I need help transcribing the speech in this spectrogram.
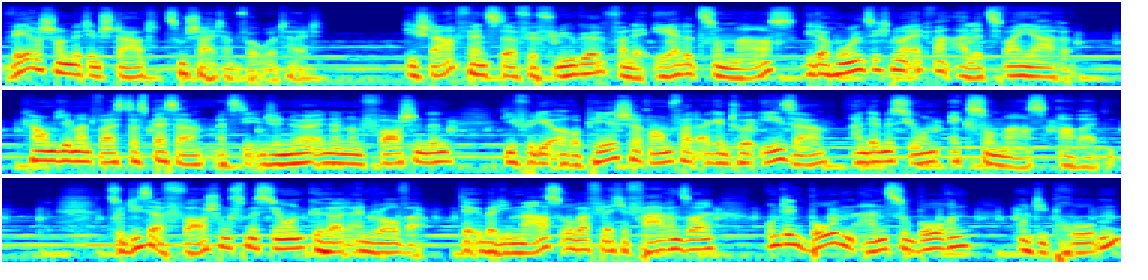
wäre schon mit dem Start zum Scheitern verurteilt. Die Startfenster für Flüge von der Erde zum Mars wiederholen sich nur etwa alle zwei Jahre. Kaum jemand weiß das besser als die Ingenieurinnen und Forschenden, die für die Europäische Raumfahrtagentur ESA an der Mission ExoMars arbeiten. Zu dieser Forschungsmission gehört ein Rover, der über die Marsoberfläche fahren soll, um den Boden anzubohren und die Proben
